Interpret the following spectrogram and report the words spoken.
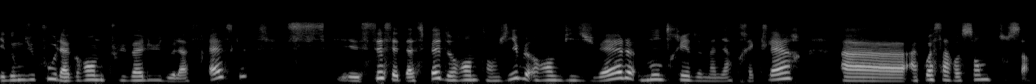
Et donc du coup, la grande plus-value de la fresque, c'est cet aspect de rendre tangible, rendre visuel, montrer de manière très claire à, quoi ça ressemble tout ça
